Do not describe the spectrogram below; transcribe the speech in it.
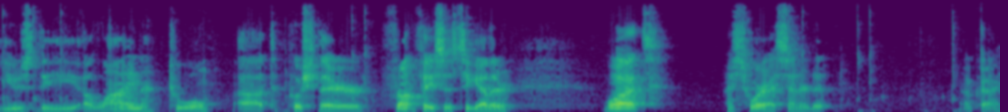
use the align tool uh, to push their front faces together. What? I swear I centered it. Okay.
